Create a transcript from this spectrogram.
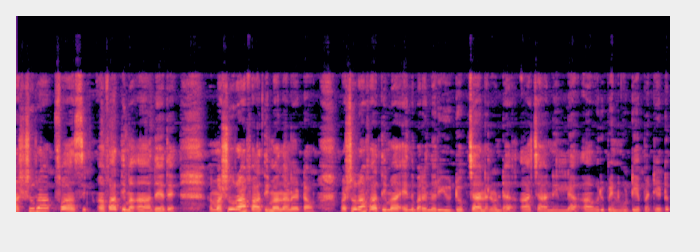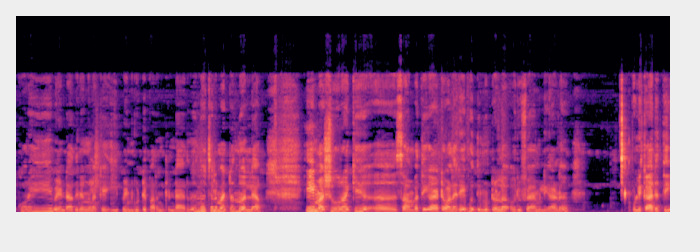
മഷൂറ ഫാസി ഫാത്തിമ ആ അതെ അതെ. മഷൂറ ഫാത്തിമ എന്നാണ് കേട്ടോ. മഷൂറ ഫാത്തിമ എന്ന് പറയുന്ന ഒരു യൂട്യൂബ് ചാനലുണ്ട്. ആ ചാനലിൽ ആ ഒരു പെൺകുട്ടിയെ പറ്റിയിട്ട് കുറേ വേണ്ടാദിനങ്ങളൊക്കെ ഈ പെൺകുട്ടി പറഞ്ഞിട്ടുണ്ടായിരുന്നു. എന്ന് വെച്ചാൽ മറ്റൊന്നുമല്ല. ഈ മഷൂറയ്ക്ക് സാമ്പത്തികമായിട്ട് വളരെ ബുദ്ധിമുട്ടുള്ള ഒരു ഫാമിലിയാണ്. പുള്ളിക്കാരത്തി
